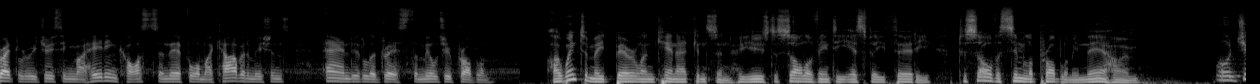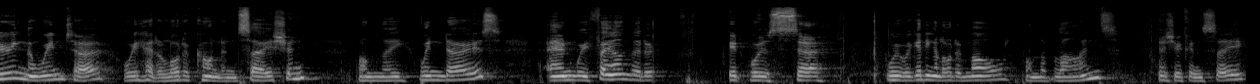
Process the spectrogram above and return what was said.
greatly reducing my heating costs and therefore my carbon emissions, and it'll address the mildew problem. I went to meet Beryl and Ken Atkinson, who used a Solar Venti SV30 to solve a similar problem in their home. Well, during the winter, we had a lot of condensation on the windows, and we found that it, it was, uh, we were getting a lot of mould on the blinds, as you can see.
